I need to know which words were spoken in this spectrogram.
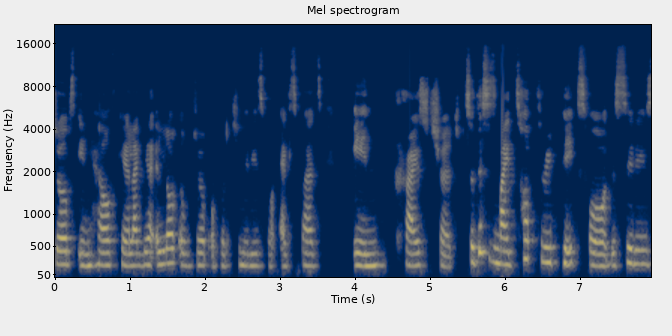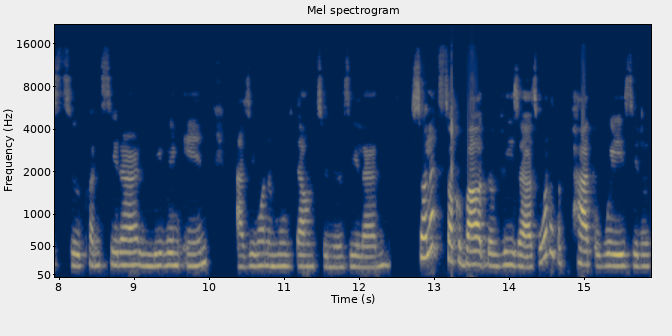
jobs in healthcare. Like there are a lot of job opportunities for expats in Christchurch. So this is my top three picks for the cities to consider living in as you want to move down to New Zealand. So let's talk about the visas. What are the pathways, you know,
